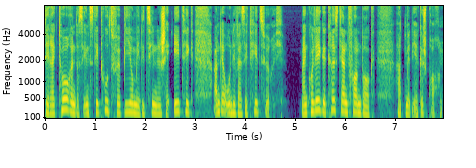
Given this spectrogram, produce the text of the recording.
Direktorin des Instituts für biomedizinische Ethik an der Universität Zürich. Mein Kollege Christian von Bock hat mit ihr gesprochen.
